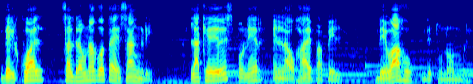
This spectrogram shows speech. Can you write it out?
del cual saldrá una gota de sangre, la que debes poner en la hoja de papel, debajo de tu nombre.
